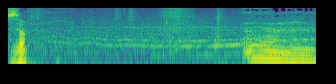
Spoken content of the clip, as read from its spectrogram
So. Mm.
